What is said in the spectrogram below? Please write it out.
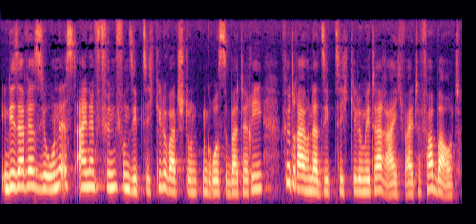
In dieser Version ist eine 75 Kilowattstunden große Batterie für 370 Kilometer Reichweite verbaut.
